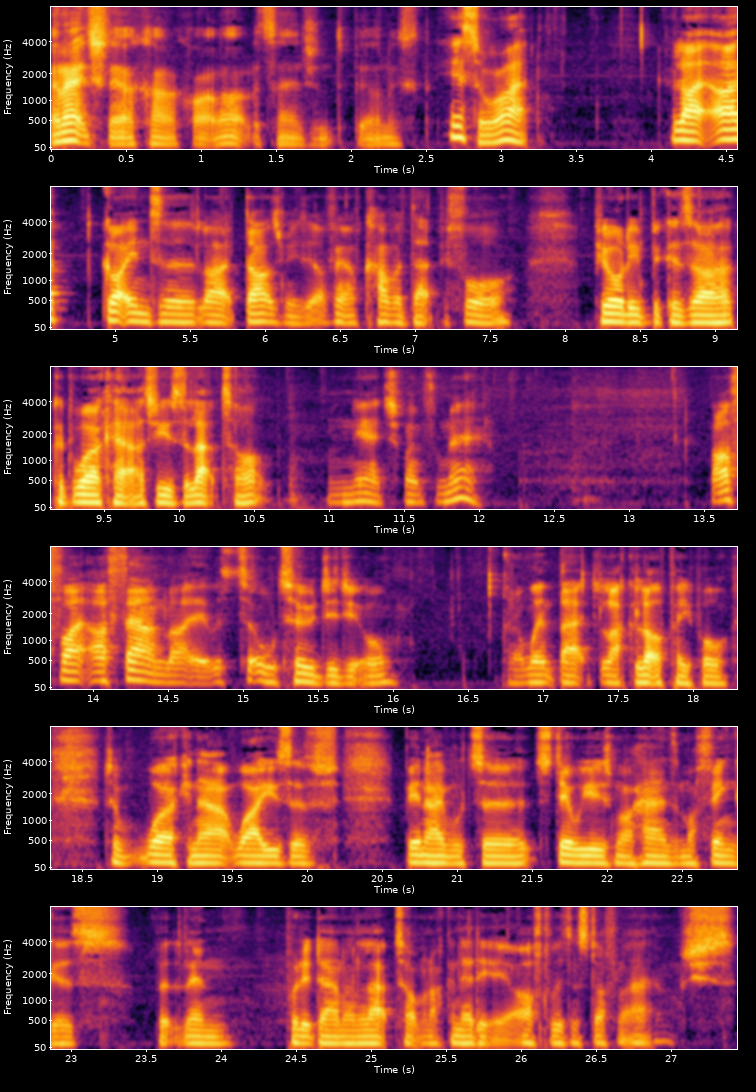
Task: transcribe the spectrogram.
And actually, I kind of quite like the tangent, to be honest. it's all right. Like I got into like dance music. I think I've covered that before, purely because I could work out how to use the laptop. And yeah, it just went from there. But I find I found like it was all too digital, and I went back like a lot of people to working out ways of being able to still use my hands and my fingers, but then put it down on a laptop and I can edit it afterwards and stuff like that. Which is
